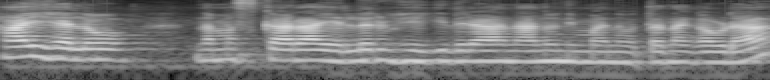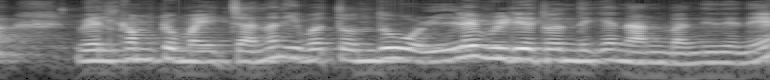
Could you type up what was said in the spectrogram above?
ಹಾಯ್ ಹಲೋ ನಮಸ್ಕಾರ. ಎಲ್ಲರೂ ಹೇಗಿದ್ದೀರಾ? ನಾನು ನಿಮ್ಮ Nuthana Gowda. Welcome to my channel ಇವತ್ತೊಂದು ಒಳ್ಳೆ ವಿಡಿಯೋದೊಂದಿಗೆ ನಾನು ಬಂದಿದ್ದೀನಿ.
